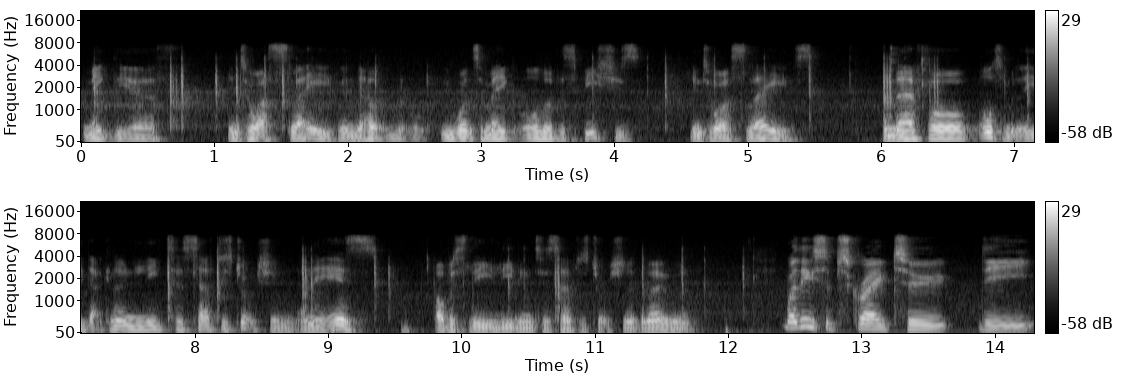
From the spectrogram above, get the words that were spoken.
make the earth into our slave, and we want to make all of the species into our slaves. And therefore, ultimately, that can only lead to self destruction, and it is obviously leading to self destruction at the moment. Whether you subscribe to the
